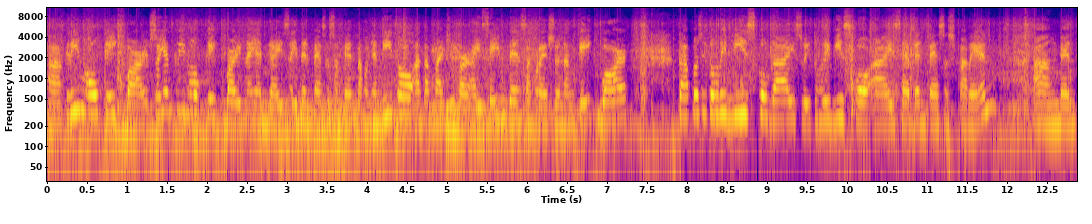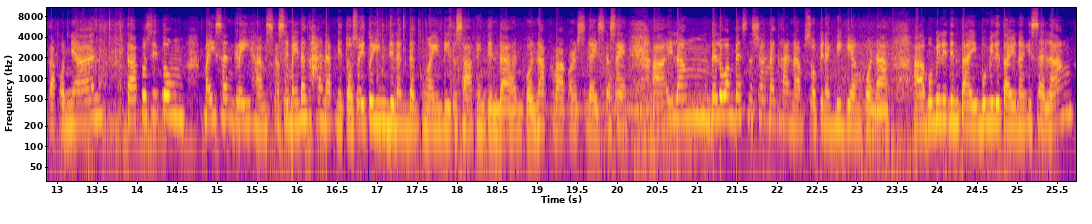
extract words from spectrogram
ah, cream oat cake bar. So, yan cream oat cake bar na yan guys, ay 10 pesos ang benta ko niyan dito. At ang 5 bar ay same din sa presyo ng cake bar. Tapos, itong ribisco guys. So, itong ribisco ay 7 pesos pa rin ang benta ko niyan. Tapos, itong Maisan Grahams kasi may naghanap nito. So, ito yung dinagdag ko ngayon dito sa aking tindahan ko na crackers guys. Kasi, ah, ilang, dalawang beses na siyang naghanap. So, pinagbigyan ko na. Ah, bumili din tayo, bumili tayo ng isa lang.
